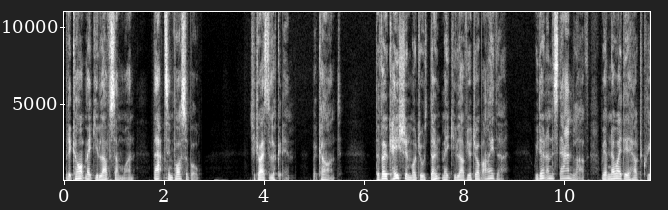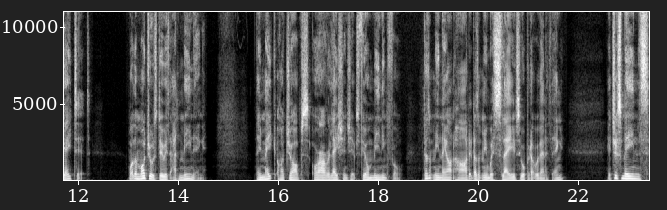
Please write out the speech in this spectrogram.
but it can't make you love someone. That's impossible. She tries to look at him, but can't. The vocation modules don't make you love your job either. We don't understand love. We have no idea how to create it. What the modules do is add meaning. They make our jobs or our relationships feel meaningful. It doesn't mean they aren't hard. It doesn't mean we're slaves who will put up with anything. It just means.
